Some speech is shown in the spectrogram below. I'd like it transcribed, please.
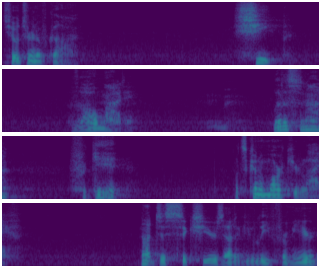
children of God, sheep of the Almighty. Amen. Let us not forget what's going to mark your life. Not just six years out of you leave from here,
